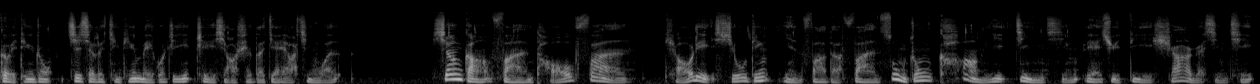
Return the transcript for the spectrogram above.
各位听众，接下来请听美国之音这一小时的简要新闻。香港反逃犯条例修订引发的反送中抗议进行连续第十二个星期。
